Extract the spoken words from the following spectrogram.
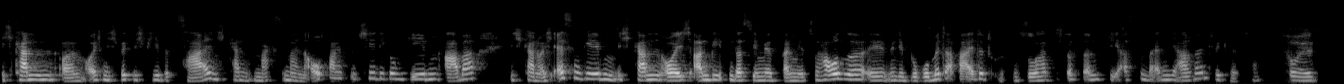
ich kann ähm, euch nicht wirklich viel bezahlen, ich kann maximal eine Aufwandsentschädigung geben, aber ich kann euch Essen geben, ich kann euch anbieten, dass ihr mir bei mir zu Hause äh, in dem Büro mitarbeitet und so hat sich das dann die ersten beiden Jahre entwickelt. Ja. Toll.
